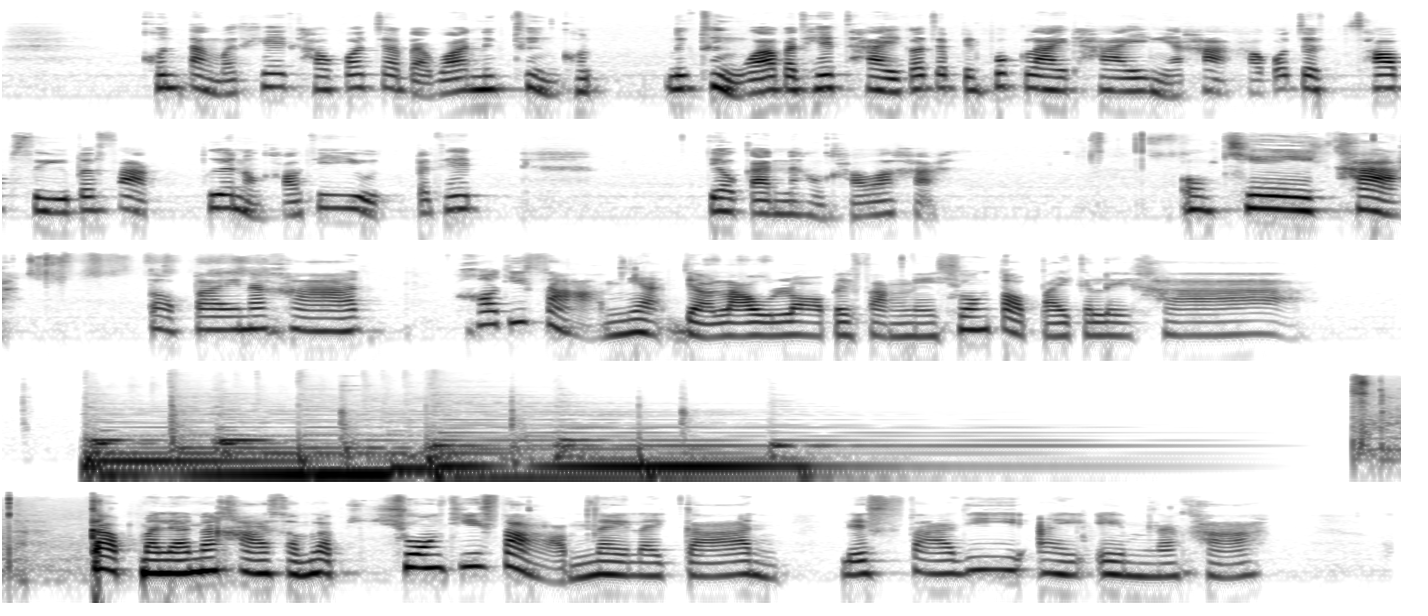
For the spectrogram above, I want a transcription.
คนต่างประเทศเขาก็จะแบบว่านึกถึงคน นึกถึงว่าประเทศไทยก็จะเป็นพวกลายไทยอย่างเงี้ยค่ะ เขาก็จะชอบซื้อไปฝากเพื่อนของเขาที่อยู่ประเทศเดียวกันนะของเขาอะค่ะ โอเคค่ะ ต่อไปนะคะ ข้อที่สามเนี่ย เดี๋ยวเรารอไปฟังในช่วงต่อไปกันเลยค่ะกลับมาแล้วนะคะสำหรับช่วงที่สามในรายการ Let's Study IM นะคะ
